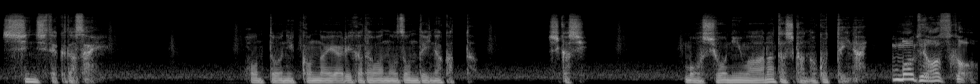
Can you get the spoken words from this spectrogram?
信じてください。本当にこんなやり方は望んでいなかった。しかしもう証人はあなたしか残っていない。待てアスカ。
